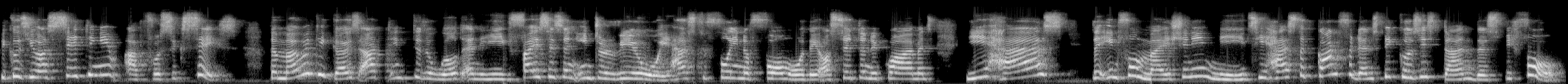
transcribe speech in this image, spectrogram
because you are setting him up for success. The moment he goes out into the world and he faces an interview or he has to fill in a form or there are certain requirements, he has the information he needs. He has the confidence because he's done this before.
